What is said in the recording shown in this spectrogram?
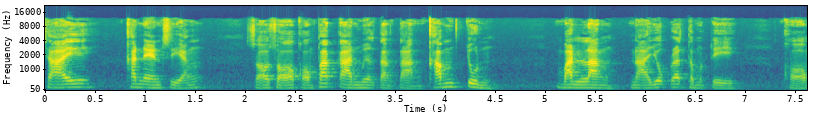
ใช้คะแนนเสียงสสของพรรคการเมืองต่างๆค้ำจุน บัลลังนายกรัฐมนตรีของ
